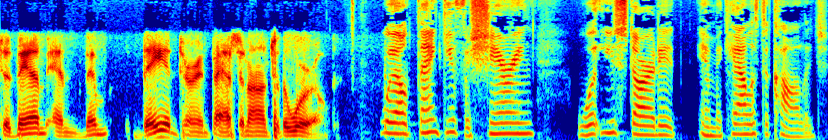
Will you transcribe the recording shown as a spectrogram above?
to them, and them they in turn pass it on to the world. Well, thank you for sharing what you started in Macalester College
